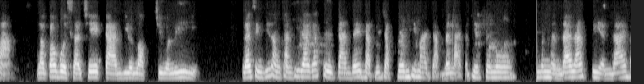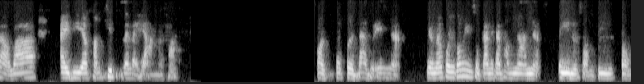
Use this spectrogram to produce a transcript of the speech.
ค่ะแล้วก็ Versace การ develop jewelry และสิ่งที่สำคัญที่ได้ก็คือการได้แบบรู้จักเพื่อนที่มาจากหลาย ๆ ประเทศทั่วโลก มันเหมือนได้แลกเปลี่ยนได้แบบว่าไอเดียความคิดหลาย ๆ อย่างนะคะก่อนจะเปิดแบรนด์ตัวเองเนี่ยอย่างน้อยคนต้องมีประสบการณ์ในการทำงานเนี่ยปีหรือสองปีก่อน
